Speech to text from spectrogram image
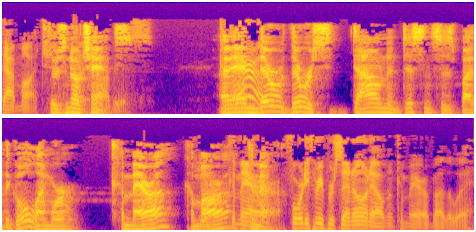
that much. There's no That's chance. And, Kamara- and there, were- there were down and distances by the goal line where Kamara, Kamara, Yeah, Kamara. 43% own Alvin Kamara, by the way.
